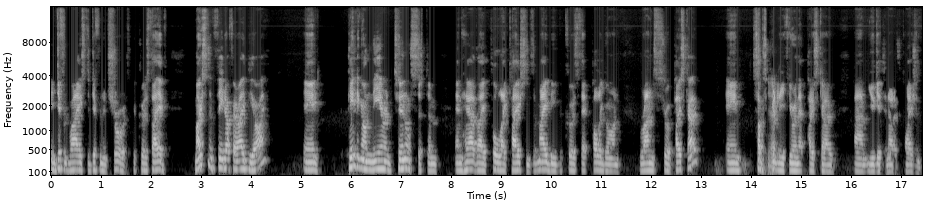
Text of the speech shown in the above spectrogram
in different ways to different insurers because they have most of them feed off our API, and depending on their internal system and how they pull locations, it may be because that polygon runs through a postcode. And subsequently, yeah. if you're in that postcode, um, you get the notification.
